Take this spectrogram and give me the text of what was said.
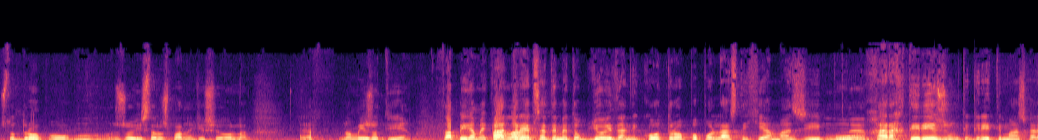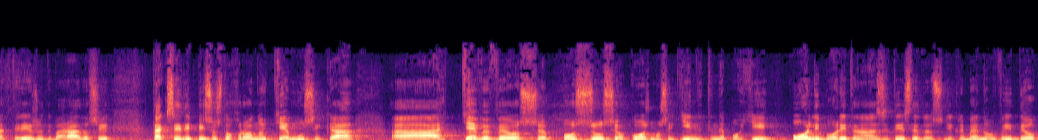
στον τρόπο μ, ζωής τέλος πάντων και σε όλα. Ε, νομίζω ότι θα πήγαμε καλά. Παντρέψατε με τον πιο ιδανικό τρόπο πολλά στοιχεία μαζί που Ναι. χαρακτηρίζουν την Κρήτη μας, χαρακτηρίζουν την παράδοση, ταξίδι πίσω στο χρόνο και μουσικά α, και βεβαίως ε, πώς ζούσε ο κόσμος εκείνη την εποχή. Όλοι μπορείτε να αναζητήσετε το συγκεκριμένο βίντεο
